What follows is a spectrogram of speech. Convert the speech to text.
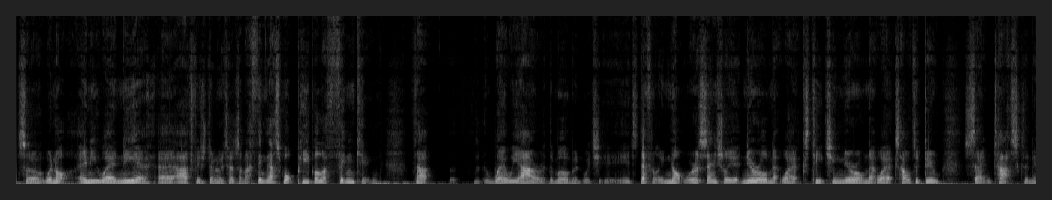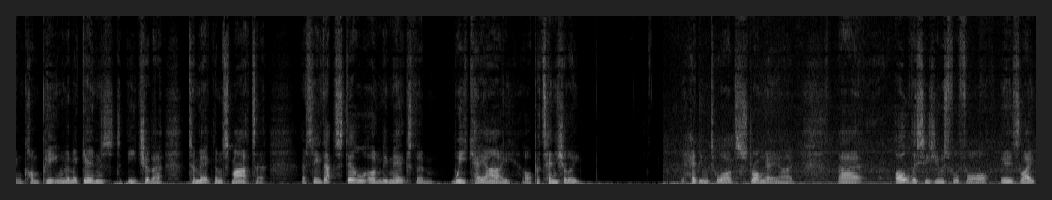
so we're not anywhere near uh, artificial general intelligence." And I think that's what people are thinking that where we are at the moment, which it's definitely not. We're essentially at neural networks, teaching neural networks how to do certain tasks and then competing them against each other to make them smarter. And Steve, that still only makes them weak AI or potentially heading towards strong AI. Uh, all this is useful for is like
